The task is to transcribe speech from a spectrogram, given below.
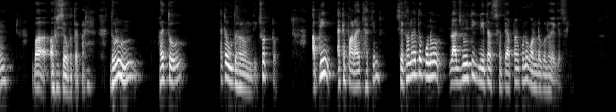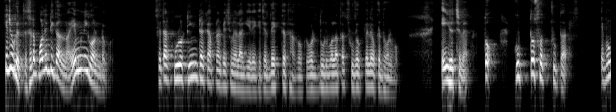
হুম? বা অফিসেও হতে পারে। ধরুন, হয়তো একটা উদাহরণ দিই, ছোট্ট। আপনি একটা পাড়ায় থাকেন, সেখানে হয়তো কোনো রাজনৈতিক নেতার সাথে আপনার কোনো গণ্ডগোল হয়ে গেছিল। কিছু ক্ষেত্রে সেটা পলিটিক্যাল নয়, এমনি গণ্ডগোল সে তার পুরো টিমটাকে আপনার পেছনে লাগিয়ে রেখেছে, দেখতে থাকো ওর দুর্বলতার সুযোগ পেলে ওকে ধরবো। এই হচ্ছে ব্যাপার। তো গুপ্ত শত্রুতার এবং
